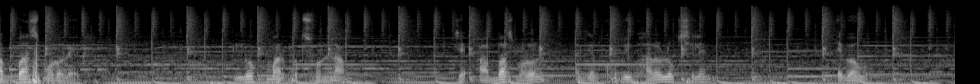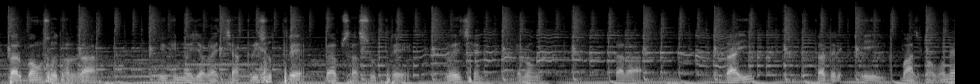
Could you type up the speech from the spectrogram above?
আব্বাস মোড়লের। লোক মারফত শুনলাম যে আব্বাস মোড়ল একজন খুবই ভালো লোক ছিলেন এবং তার বংশধররা বিভিন্ন জায়গায় চাকরি সূত্রে, ব্যবসা সূত্রে রয়েছেন এবং তারা প্রায়ই তাদের এই বাসভবনে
